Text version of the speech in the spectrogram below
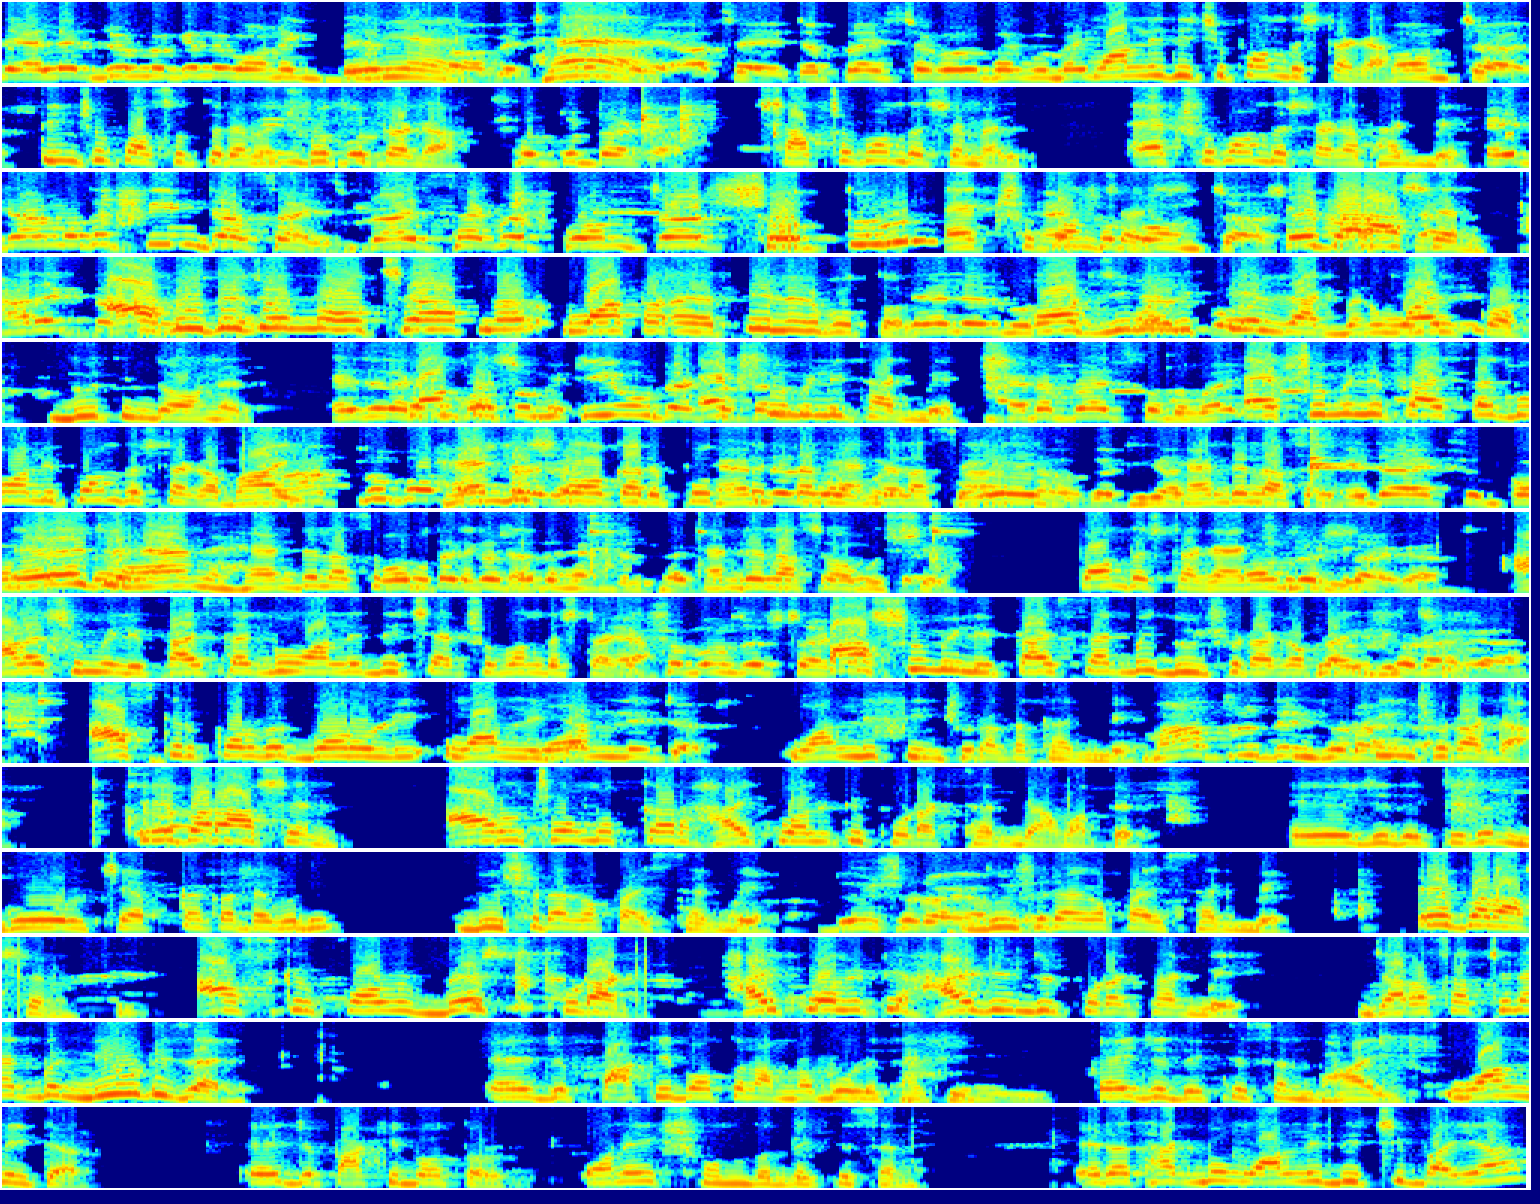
তেলের জন্য কিন্তু অনেক বেস্ট হবে হ্যাঁ। আচ্ছা এটা প্রাইসটা কত থাকবে ভাই? ওয়ানলি দিচ্ছি পঞ্চাশ টাকা। 50 তিনশো পঁচাত্তর এম এল সত্তর টাকা। 70 টাকা। সাতশো পঞ্চাশ এম এল একশো পঞ্চাশ টাকা থাকবে। এটার মধ্যে তিনটা সাইজ প্রাইস থাকবে 50 সত্তর একশো পঞ্চাশ। 150 এবার আচ্ছা, আসেন। আরেকটা আহুদের জন্য হচ্ছে আপনার ওয়াটার তেলের বোতল। তেলের অরিজিনালি তেল রাখবেন ওয়াইল্ড পট দুই তিন ধরনের। এই যে দেখেন 50 কত কিউট একটা একশো তেল মিলি থাকবে। এটা প্রাইস কত ভাই? একশো মিলি প্রাইস থাকবে অনলি পঞ্চাশ টাকা ভাই। হ্যান্ডেল সহকারে প্রত্যেকটা হ্যান্ডেল আছে। আচ্ছা। হ্যান্ডেল আচ্ছা, আছে। এটা এই যে হ্যান্ড হ্যান্ডেল আছে প্রত্যেকটার সাথে হ্যান্ডেল থাকে হ্যান্ডেল আছে অবশ্যই। পঞ্চাশ টাকা একশো 50 মিলি। টাকা। আড়াইশো মিলি প্রাইস থাকবে অনলি দিচ্ছি একশো পঞ্চাশ টাকা। 150 টাকা। পাঁচশো মিলি প্রাইস থাকবে দুইশো টাকা প্রাইস টাকা। আজকের পর্বে বড় ওয়ান লিটার 1 লিটার ওয়ানলি তিনশো টাকা থাকবে। মাত্র 300 টাকা। তিনশো টাকা। এবার আসেন আরও চমৎকার হাই কোয়ালিটি প্রোডাক্ট থাকবে আমাদের। এই যে দেখতেছেন গোল চ্যাপ্টার ক্যাটাগরি দুইশো টাকা প্রাইস থাকবে। 200 টাকা দুইশো টাকা প্রাইস থাকবে। এবার আসেন আজকের পর্বে best product high quality high রেঞ্জের প্রোডাক্ট থাকবে। যারা চাচ্ছেন একবার নিউ ডিজাইন এই যে পাখি বোতল আমরা বলে থাকি এই যে দেখতেছেন ভাই ওয়ান লিটার এই যে পাখি বোতল অনেক সুন্দর দেখতেছেন। এটা থাকবে ওয়ান ওয়ানলি দিচ্ছি ভাইয়া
